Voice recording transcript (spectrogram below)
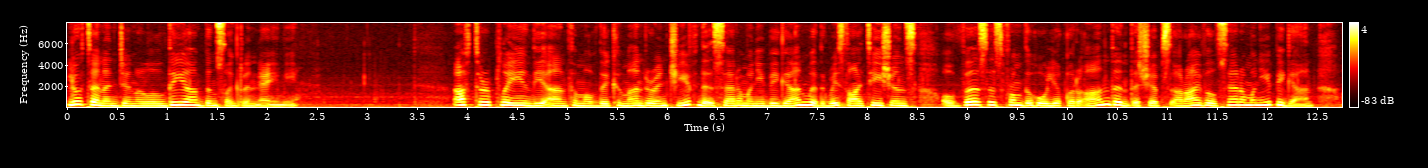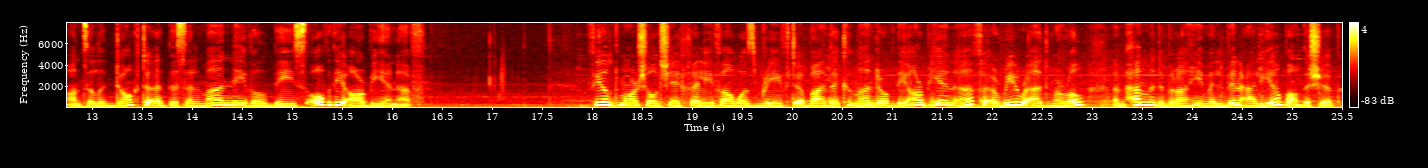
Lieutenant General Dia bin Sagr al-Naimi. After playing the anthem of the Commander-in-Chief, the ceremony began with recitations of verses from the Holy Quran. Then the ship's arrival ceremony began until it docked at the Salman Naval Base of the RBNF. Field Marshal Sheikh Khalifa was briefed by the commander of the RBNF, Rear Admiral Muhammad Ibrahim Al Bin Ali, about the ship.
